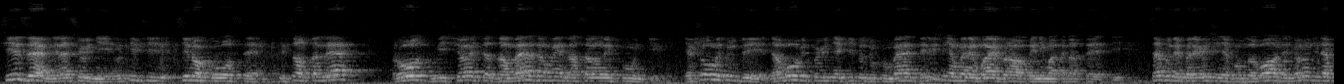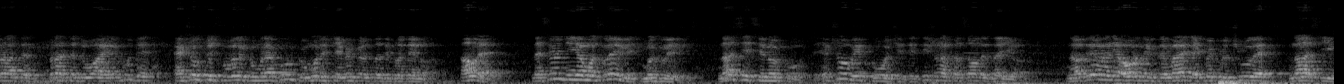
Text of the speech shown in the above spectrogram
Всі землі на сьогодні, оці всі сінокоси і все остальне розміщаються за межами населених пунктів. Якщо ми туди дамо відповідні якісь документи, рішення ми не маємо права приймати на сесії. Це буде перевищення повноважень, воно ніде брати, братися до уваги не буде. А якщо хтось по великому рахунку може ще використати проти нас. Але на сьогодні є можливість, можливість. У нас є сінокоси. Якщо ви хочете, ті, що написали заяву, на отримання орних земель, як ви почули, в нас їх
